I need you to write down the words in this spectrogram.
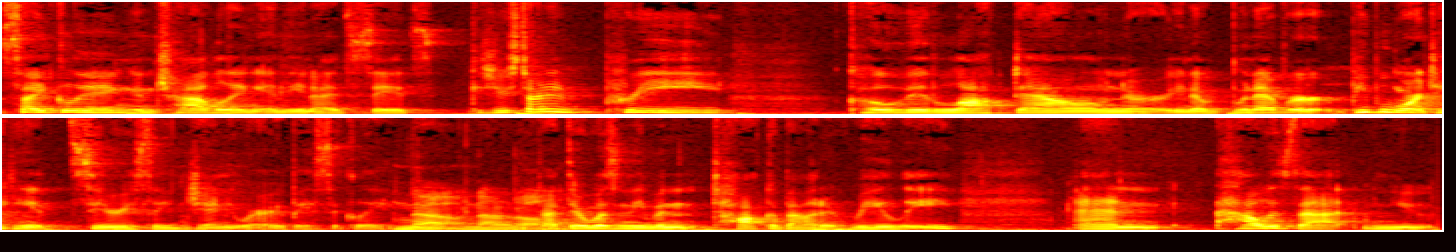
cycling and traveling in the United States, because you started pre COVID lockdown or, you know, whenever people weren't taking it seriously in January, basically. No, not at all. that there wasn't even talk about it really. And how was that when you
